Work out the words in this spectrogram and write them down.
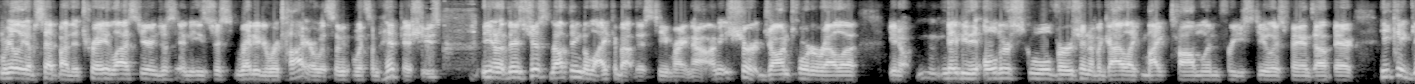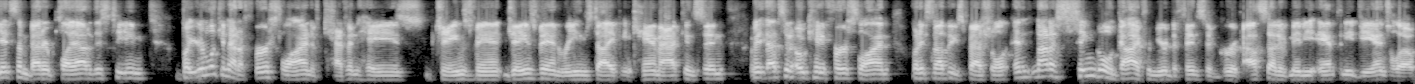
really upset by the trade last year and just and he's just ready to retire with some with some hip issues. You know, there's just nothing to like about this team right now. I mean, sure, John Tortorella, you know, maybe the older school version of a guy like Mike Tomlin for you Steelers fans out there. He could get some better play out of this team, but you're looking at a first line of Kevin Hayes, James Van James Van Riemsdyk, and Cam Atkinson. I mean, that's an okay first line, but it's nothing special. And not a single guy from your defensive group outside of maybe Anthony DeAngelo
